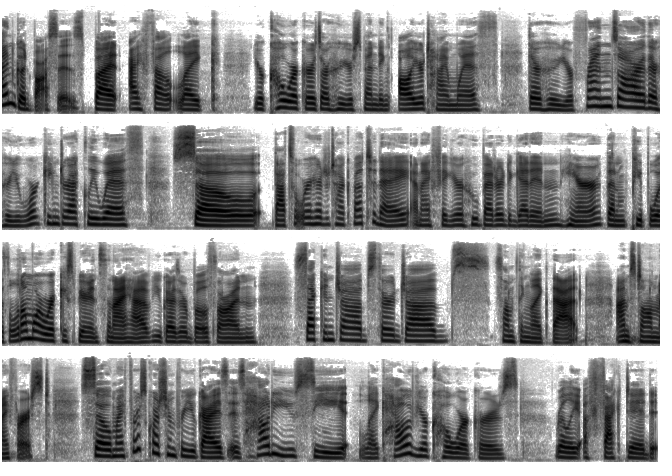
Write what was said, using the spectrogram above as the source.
and good bosses, but I felt like your coworkers are who you're spending all your time with. They're who your friends are, they're who you're working directly with. So that's what we're here to talk about today. And I figure who better to get in here than people with a little more work experience than I have. You guys are both on second jobs, third jobs, something like that. I'm still on my first. So my first question for you guys is how do you see like how have your coworkers really affected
